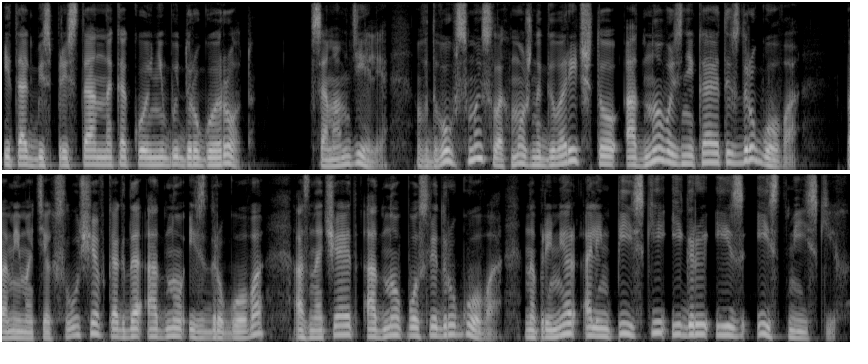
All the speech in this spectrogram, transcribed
и так беспрестанно какой-нибудь другой род — в самом деле, в двух смыслах можно говорить, что одно возникает из другого. помимо тех случаев, когда одно из другого означает одно после другого, например, Олимпийские игры из Истмийских.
